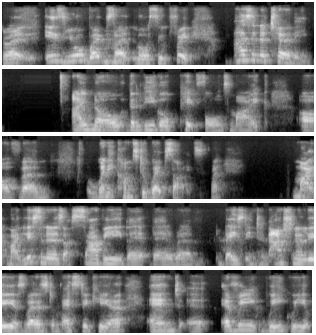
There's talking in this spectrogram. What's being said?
Right? Is your website mm. lawsuit free? As an attorney, I know the legal pitfalls, Mike, of um, when it comes to websites, right? my my listeners are savvy. They're they're um, based internationally as well as domestic here, and uh, every week we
